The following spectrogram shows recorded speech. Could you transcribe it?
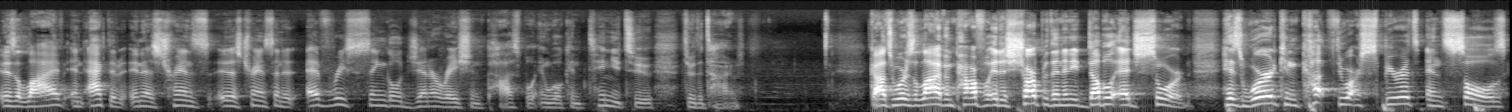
It is alive and active and it has, trans, it has transcended every single generation possible and will continue to through the times. God's word is alive and powerful. It is sharper than any double edged sword. His word can cut through our spirits and souls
